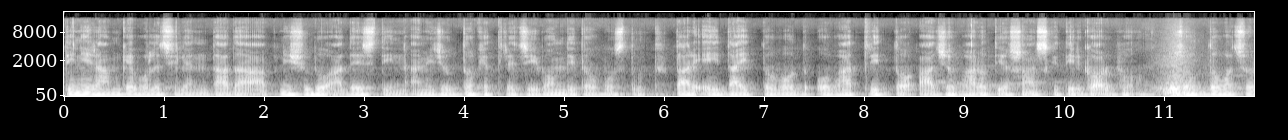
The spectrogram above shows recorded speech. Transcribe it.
তিনি রামকে বলেছিলেন, দাদা, আপনি শুধু আদেশ দিন, আমি যুদ্ধক্ষেত্রে জীবন দিতেও প্রস্তুত। তার এই দায়িত্ববোধ ও ভ্রাতৃত্ব আজও ভারতীয় সংস্কৃতির গর্ভ। চোদ্দ বছর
